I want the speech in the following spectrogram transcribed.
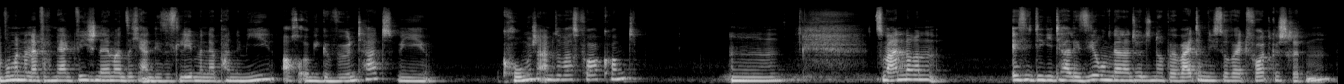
wo man dann einfach merkt, wie schnell man sich an dieses Leben in der Pandemie auch irgendwie gewöhnt hat, wie komisch einem sowas vorkommt. Mm. Zum anderen ist die Digitalisierung dann natürlich noch bei weitem nicht so weit fortgeschritten.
